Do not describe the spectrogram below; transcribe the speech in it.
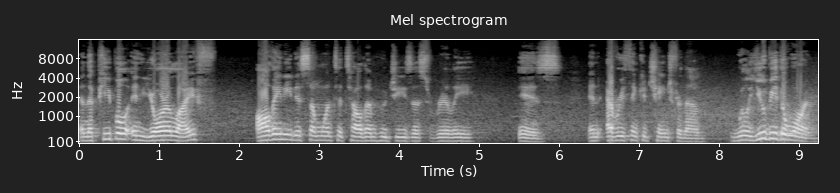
And the people in your life all they need is someone to tell them who Jesus really is, and everything could change for them. Will you be the one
